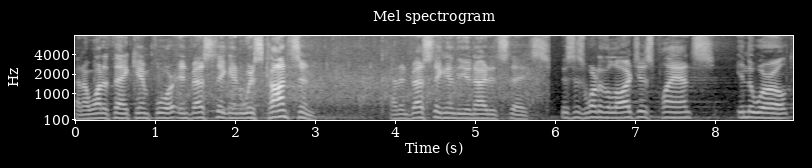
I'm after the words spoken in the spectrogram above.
And I want to thank him for investing in Wisconsin and investing in the United States. This is one of the largest plants in the world.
